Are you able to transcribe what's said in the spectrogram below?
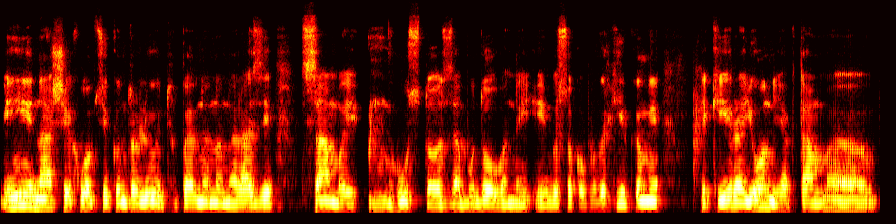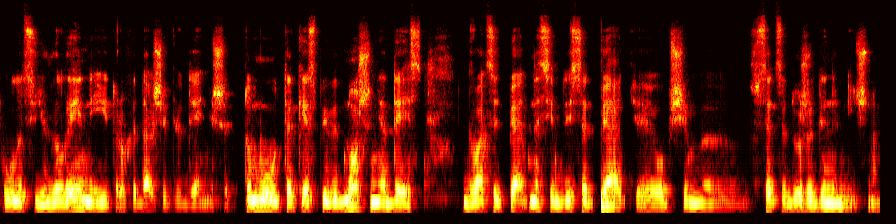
І наші хлопці контролюють впевнено наразі самий густо забудований і високоповерхівками такий район, як там е, по вулиці Ювілейний і трохи далі південніше. Тому таке співвідношення десь 25 на 75, е, в общем, е, все це дуже динамічно.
